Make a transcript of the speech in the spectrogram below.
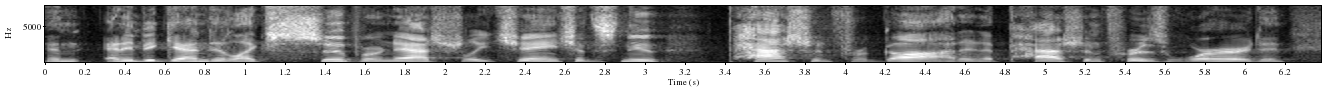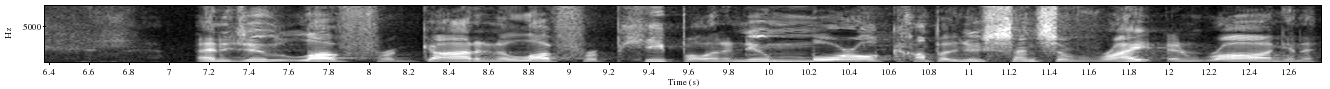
And, and he began to like supernaturally change. He had this new passion for God and a passion for His Word and, and a new love for God and a love for people and a new moral compass, a new sense of right and wrong and, a,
